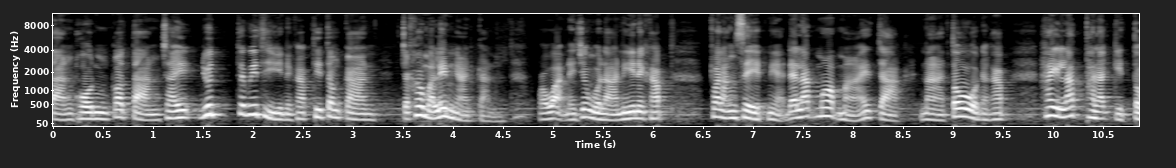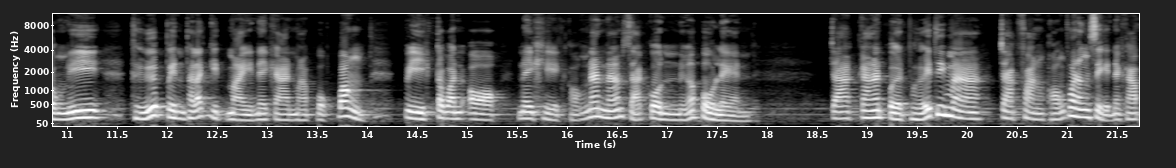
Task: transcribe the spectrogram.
ต่างคนก็ต่างใช้ยุทธวิธีนะครับที่ต้องการจะเข้ามาเล่นงานกัน เพราะว่าในช่วงเวลานี้นะครับฝรั่งเศสเนี่ยได้รับมอบหมายจากนาโต้นะครับให้รับภารกิจตรงนี้ ถือเป็นภารกิจใหม่ในการมาปกป้อง ปีกตะวันออกในเขตของน่านน้ำสากลเหนือโปแลนด์ จากการเปิดเผยที่มาจากฝั่งของฝรั่งเศสนะครับ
